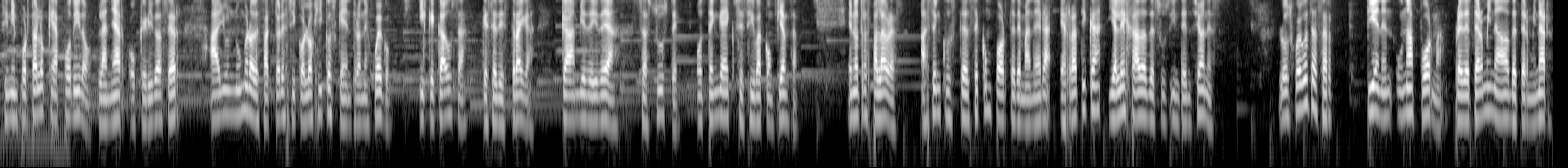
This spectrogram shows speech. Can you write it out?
Sin importar lo que ha podido planear o querido hacer, hay un número de factores psicológicos que entran en juego y que causa que se distraiga, cambie de idea, se asuste o tenga excesiva confianza. En otras palabras, hacen que usted se comporte de manera errática y alejada de sus intenciones. Los juegos de azar tienen una forma predeterminada de terminar,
